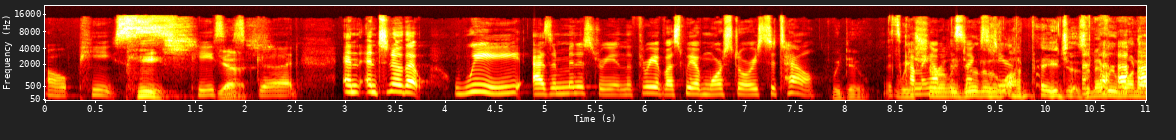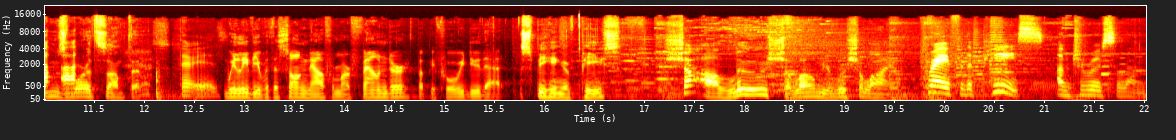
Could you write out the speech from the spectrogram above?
Oh, peace. Peace. Peace yes. is good. And, and to know that we, as a ministry, and the three of us, we have more stories to tell. We do. It's we coming surely up this do. next There's year. a lot of pages, and every one of them's worth something. Yes. There is. We leave you with a song now from our founder, but before we do that, Speaking of peace, Sha'alu Shalom Yerushalayim. Pray for the peace of Jerusalem.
